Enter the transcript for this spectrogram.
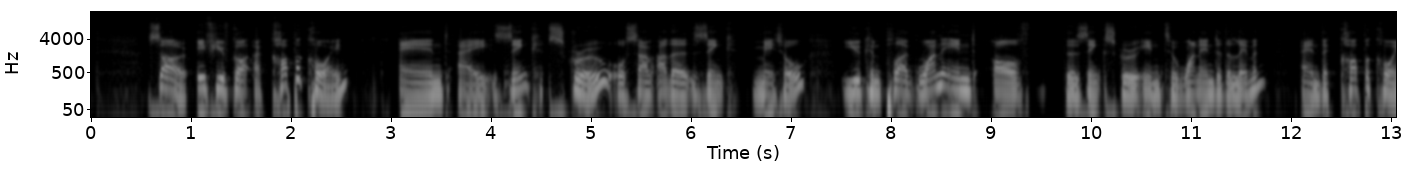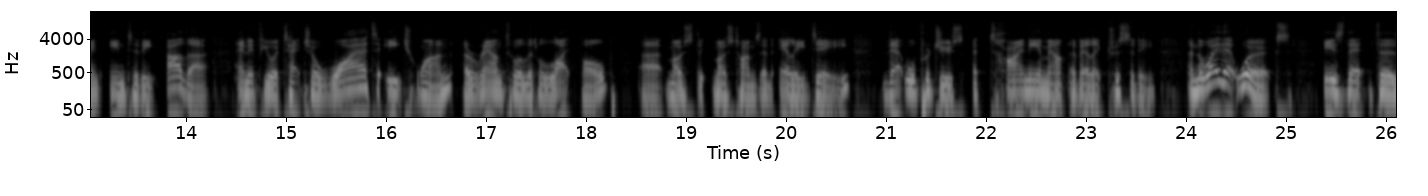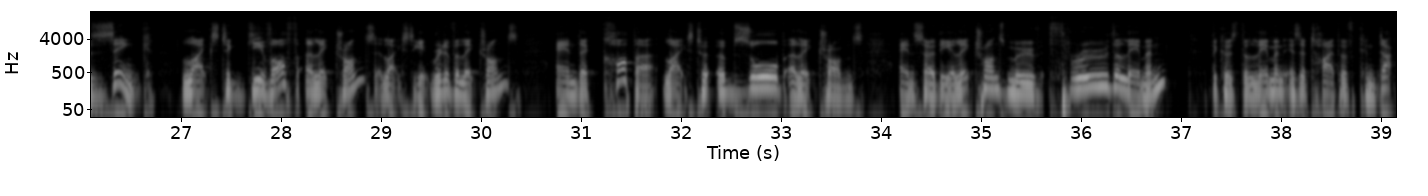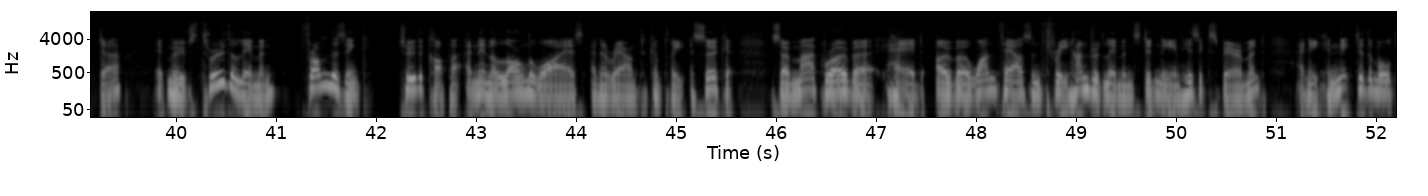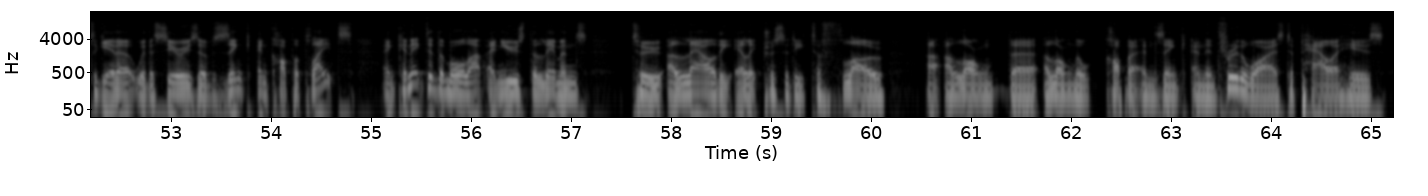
So, if you've got a copper coin and a zinc screw or some other zinc metal, you can plug one end of the zinc screw into one end of the lemon and the copper coin into the other. And if you attach a wire to each one around to a little light bulb, uh, mostly most times an LED, that will produce a tiny amount of electricity. And the way that works is that the zinc likes to give off electrons, it likes to get rid of electrons, and the copper likes to absorb electrons. And so the electrons move through the lemon because the lemon is a type of conductor. It moves through the lemon from the zinc to the copper and then along the wires and around to complete a circuit. So Mark Rober had over 1,300 lemons, didn't he, in his experiment? And he connected them all together with a series of zinc and copper plates and connected them all up and used the lemons to allow the electricity to flow uh, along the along the copper and zinc and then through the wires to power his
